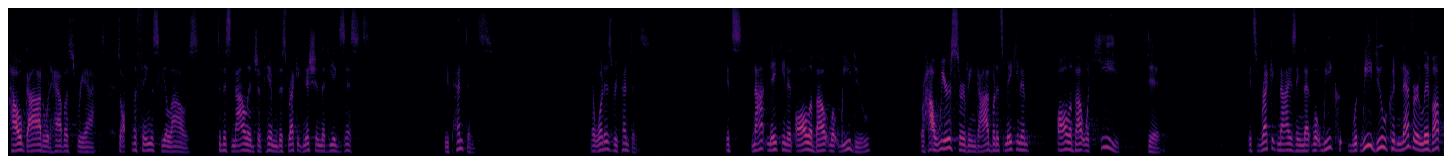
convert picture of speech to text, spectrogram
How God would have us react to all the things He allows, to this knowledge of Him, this recognition that He exists. Repentance. And what is repentance? It's not making it all about what we do or how we're serving God, but it's making Him all about what He did. It's recognizing that what we, could, what we do could never live up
